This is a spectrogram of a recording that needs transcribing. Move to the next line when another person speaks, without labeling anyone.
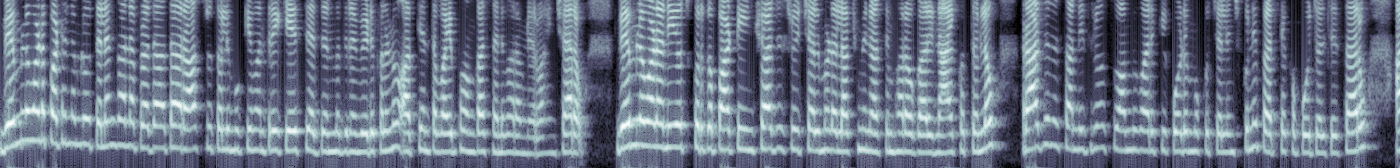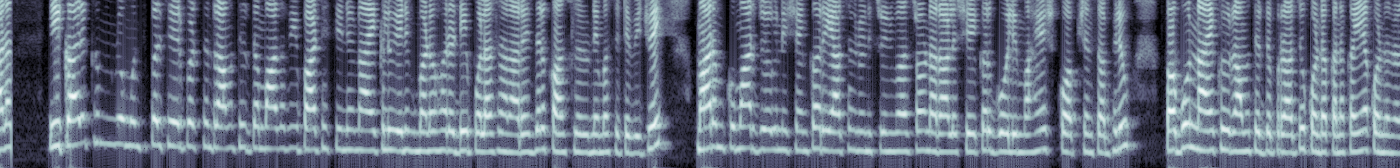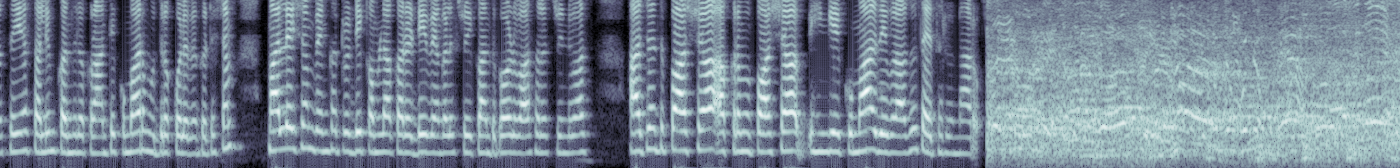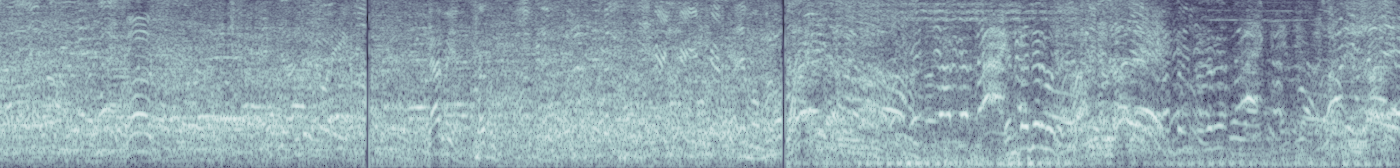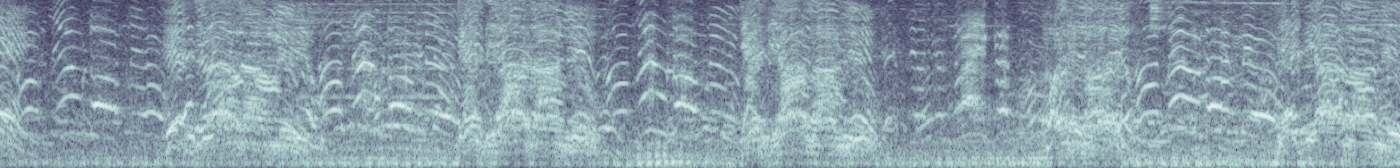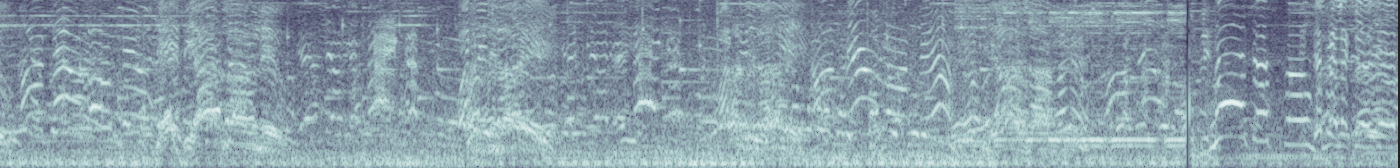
వేములవాడ పట్టణంలో తెలంగాణ ప్రదాత రాష్ట్ర తొలి ముఖ్యమంత్రి కేసీఆర్ జన్మదిన వేడుకలను అత్యంత వైభవంగా శనివారం నిర్వహించారు. వేములవాడ నియోజకవర్గ పార్టీ ఇన్ఛార్జి శ్రీ చల్మడ లక్ష్మీ నరసింహారావు గారి నాయకత్వంలో రాజన్న సన్నిధిలో స్వామివారికి కోడెముక్కు చెల్లించుకుని ప్రత్యేక పూజలు చేశారు. ఈ కార్యక్రమంలో municipal chairperson Ramatheertha Madhavi party senior నాయకులు ఏనుగు మనోహర్ రెడ్డి పొలాస నరేందర్ కౌన్సిలర్ నిమసిటి విజయ్ మారం కుమార్ జోగిని శంకర్ యాచవనేని శ్రీనివాసరావు నరాల శేఖర్ గోలి మహేష్ కోఆప్షన్ సభ్యులు పబూన్ నాయకులు రామతీర్థపు రాజు కొండ కనకయ్య కొండ నరసయ్య సలీం కందుల క్రాంతి కుమార్ ముద్రకోల వెంకటేశం మల్లేశం వెంకటరెడ్డి కమలాకర్ రెడ్డి వెంగళ శ్రీకాంత్ గౌడ్ వాసల శ్రీనివాస్ అజంత్ పాషా అక్రమ పాషా హింగే కుమార్ దేవరాజు తదితరులున్నారు.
